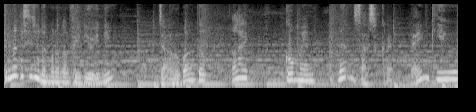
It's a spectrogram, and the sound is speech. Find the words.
Terima kasih sudah menonton video ini. Jangan lupa untuk like, komen, dan subscribe. Thank you.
